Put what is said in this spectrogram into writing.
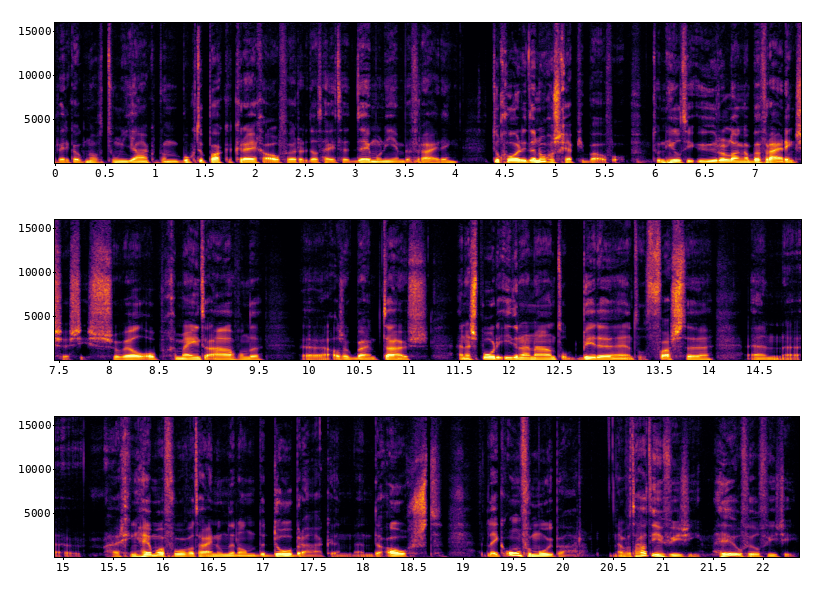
weet ik ook nog, toen Jacob een boek te pakken kreeg over, dat heette Demonie en Bevrijding. Toen gooide hij er nog een schepje bovenop. Toen hield hij urenlange bevrijdingssessies, zowel op gemeenteavonden uh, als ook bij hem thuis. En hij spoorde iedereen aan tot bidden en tot vasten. En uh, hij ging helemaal voor wat hij noemde dan de doorbraak en, en de oogst. Het leek onvermoeibaar. En wat had hij een visie? Heel veel visie.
